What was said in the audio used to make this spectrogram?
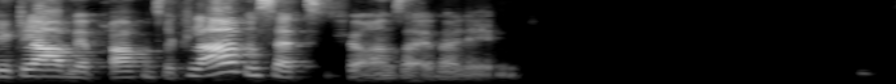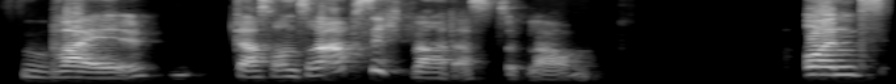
Wir glauben, wir brauchen unsere Glaubenssätze für unser Überleben. Weil das unsere Absicht war, das zu glauben. Und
